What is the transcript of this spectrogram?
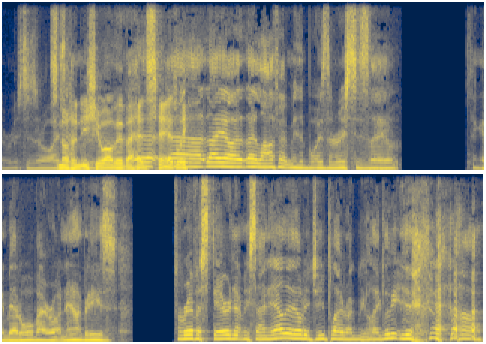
the Roosters are always. It's not an issue I've ever had, Uh, sadly. nah, they uh, they laugh at me. The boys, the Roosters. They're thinking about Orbe right now, but he's forever staring at me, saying, "How the hell did you play rugby league? Look at you." um,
